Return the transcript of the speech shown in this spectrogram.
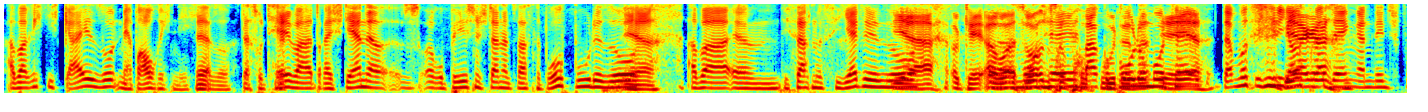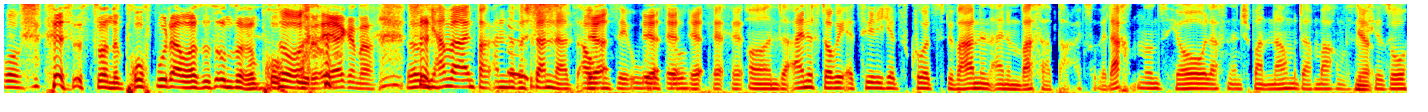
aber richtig geil so. Mehr brauche ich nicht. Also das Hotel war drei Sterne, des europäischen Standards war es eine Bruchbude so. Ja. Aber ähm, ich sag nur Seattle so. Ja, okay, äh, aber es war Motel, unsere Marco Bruchbude. Polo ne? Motel. Ja, ja. Da muss ich mir nicht Ja, auch dran genau. denken an den Spruch. Es ist zwar eine Bruchbude, aber es ist unsere Bruchbude. Ja, genau. So, die haben wir einfach andere Standards auf ja. uns EU ja, so. Und eine Story erzähle ich jetzt kurz. Wir waren in einem Wasserpark. So, wir dachten uns, yo, lass einen entspannten Nachmittag machen. Was ist hier so?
